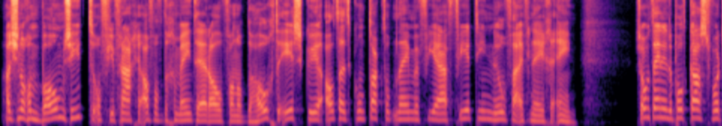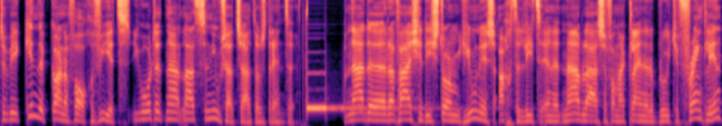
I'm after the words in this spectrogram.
Als je nog een boom ziet of je vraagt je af of de gemeente er al van op de hoogte is, kun je altijd contact opnemen via 140591. Zometeen in de podcast wordt er weer kindercarnaval gevierd. Je hoort het na het laatste nieuws uit Zuidoost-Drenthe. Na de ravage die storm Eunice achterliet en het nablazen van haar kleinere broertje Franklin,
